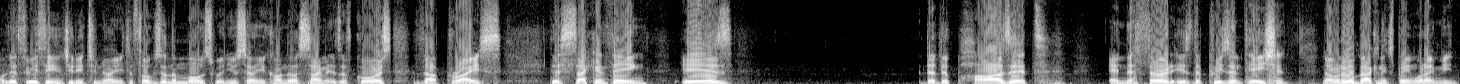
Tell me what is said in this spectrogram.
of the three things you need to know, you need to focus on the most when you're selling your condo assignment is, of course, the price. The second thing is the deposit. And the third is the presentation. Now, I'm going to go back and explain what I mean.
